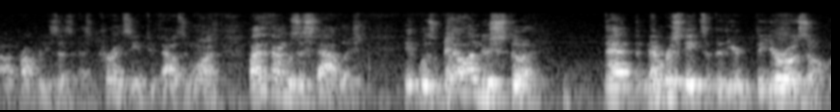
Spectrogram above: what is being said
uh, properties as, as a currency in 2001, by the time it was established, it was well understood that the member states of the, the Eurozone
